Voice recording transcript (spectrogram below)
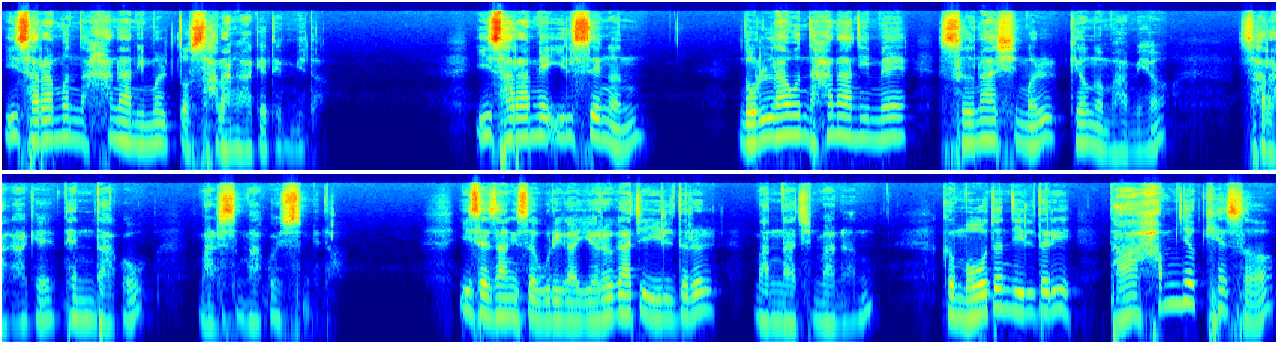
이 사람은 하나님을 또 사랑하게 됩니다. 이 사람의 일생은 놀라운 하나님의 선하심을 경험하며 살아가게 된다고 말씀하고 있습니다. 이 세상에서 우리가 여러 가지 일들을 만나지만은 그 모든 일들이 다 합력해서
